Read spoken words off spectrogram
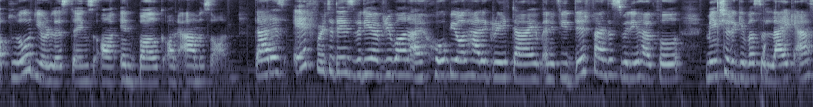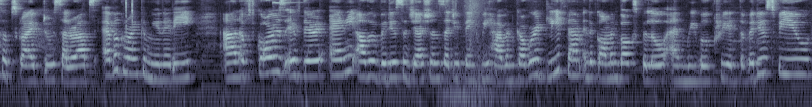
upload your listings on in bulk on Amazon. That is it for today's video everyone. I hope you all had a great time and if you did find this video helpful, make sure to give us a like and subscribe to SellerApp's ever-growing community. And of course, if there are any other video suggestions that you think we haven't covered, leave them in the comment box below and we will create the videos for you.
